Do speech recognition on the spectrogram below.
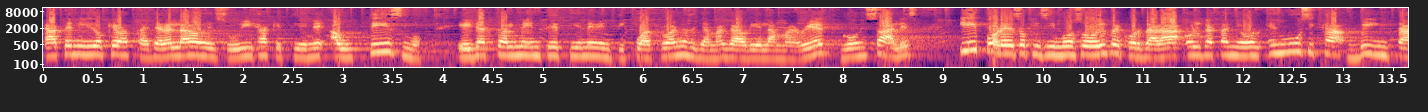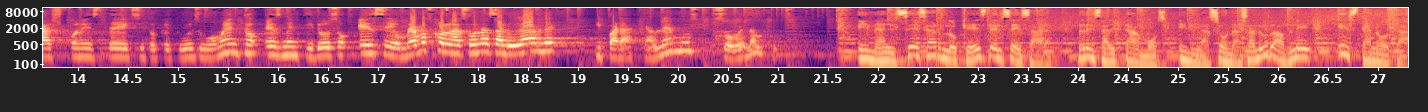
ha tenido que batallar al lado de su hija que tiene autismo. Ella actualmente tiene 24 años, se llama Gabriela Mariette González y por eso quisimos hoy recordar a Olga Tañón en música vintage con este éxito que tuvo en su momento. Es mentiroso ese hombre. Vamos con la zona saludable y para que hablemos sobre el autismo. En Al César lo que es del César, resaltamos en la zona saludable esta nota.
